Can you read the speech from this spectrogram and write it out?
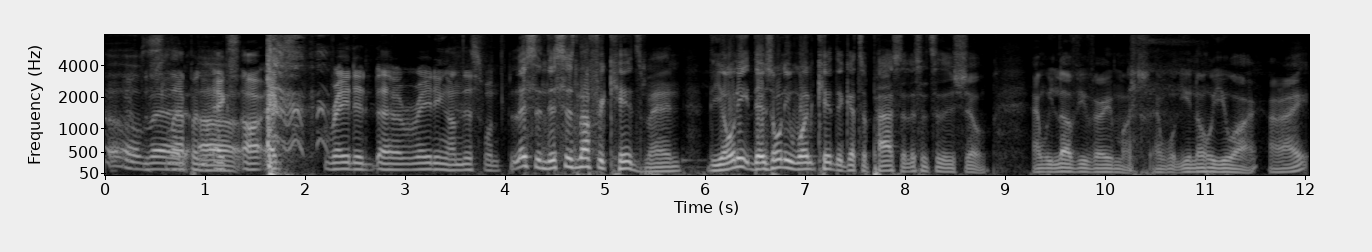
oh To slap an Uh, X uh, X rated uh, rating on this one. Listen, this is not for kids, man. The only there's only one kid that gets a pass to listen to this show, and we love you very much, and we- you know who you are. All right,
